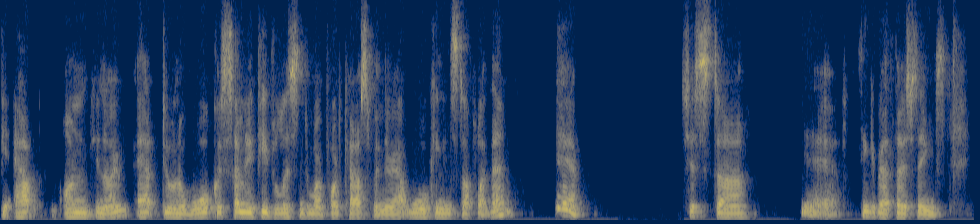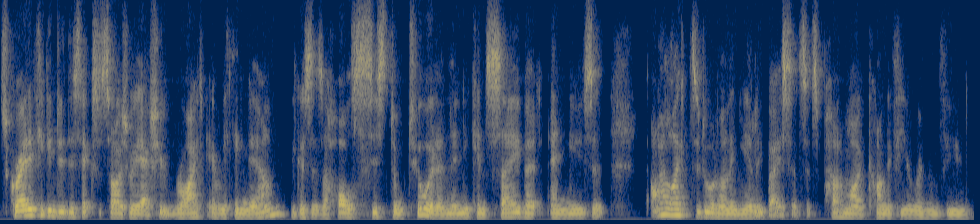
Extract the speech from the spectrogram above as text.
You're out on, you know, out doing a walk, because so many people listen to my podcast when they're out walking and stuff like that. Yeah. Just uh yeah, think about those things. It's great if you can do this exercise where you actually write everything down because there's a whole system to it and then you can save it and use it I like to do it on a yearly basis. It's part of my kind of year in review.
